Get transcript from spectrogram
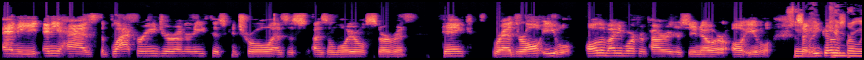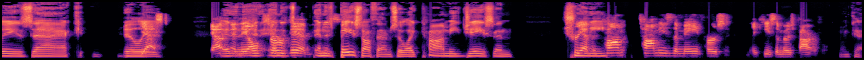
And he and he has the Black Ranger underneath his control as a, as a loyal servant. Pink, red, they're all evil. All the Mighty Morphin Power Rangers you know are all evil. So, So like he goes- Kimberly, Zack, Billy. Yes. Yeah, and, they all serve it's, him. And it's based off them. So like Tommy, Jason, yeah, but Tom Tommy's the main person. Like he's the most powerful. okay.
